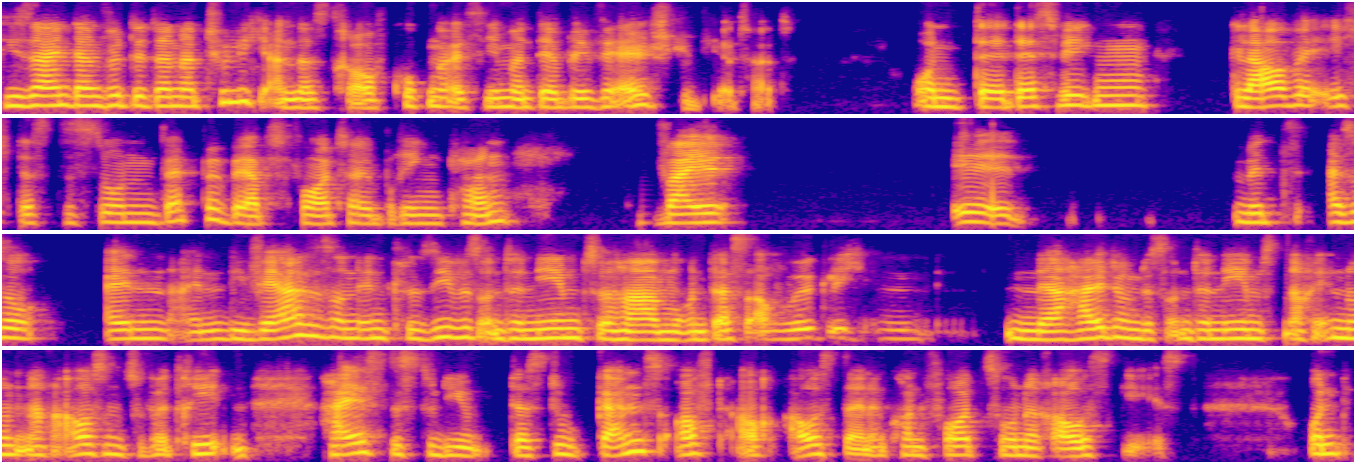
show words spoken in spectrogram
designt, dann wird er dann natürlich anders drauf gucken als jemand, der BWL studiert hat. Und äh, deswegen glaube ich, dass das so einen Wettbewerbsvorteil bringen kann, weil äh, mit, also ein, ein diverses und inklusives Unternehmen zu haben und das auch wirklich in, in der Haltung des Unternehmens nach innen und nach außen zu vertreten, heißt, dass du, die, dass du ganz oft auch aus deiner Komfortzone rausgehst. Und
